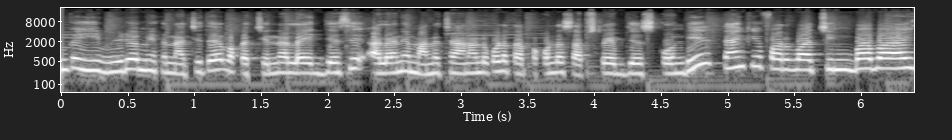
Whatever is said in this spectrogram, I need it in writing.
ఇంకా ఈ వీడియో మీకు నచ్చితే ఒక చిన్న లైక్ చేసి అలానే మన ఛానల్ కూడా తప్పకుండా సబ్స్క్రైబ్ చేసుకోండి. Thank you for watching. Bye.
